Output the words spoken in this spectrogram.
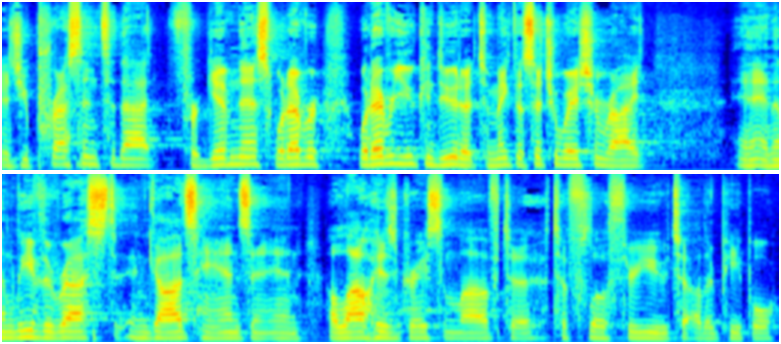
As you press into that forgiveness, whatever, whatever you can do to, to make the situation right, and, and then leave the rest in God's hands and, and, allow His grace and love to, to flow through you to other people.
